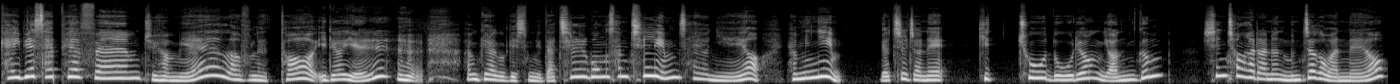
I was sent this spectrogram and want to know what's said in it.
KBS 해피 FM 주현미의 러브레터 일요일 함께하고 계십니다. 7037님 사연이에요. 현미님, 며칠 전에 기초노령연금 신청하라는 문자가 왔네요.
